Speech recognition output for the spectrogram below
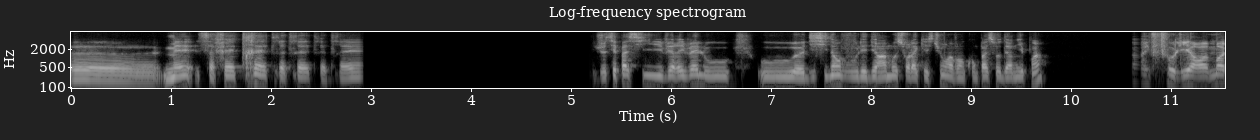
Euh, mais ça fait très, très, très, très, très. Je ne sais pas si Verivel ou, ou euh, Dissident, vous voulez dire un mot sur la question avant qu'on passe au dernier point? Il faut lire, moi,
